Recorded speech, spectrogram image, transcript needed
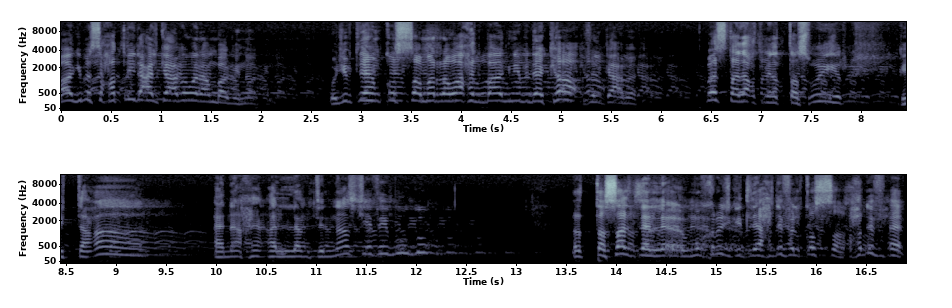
باقي بس أحط إيدي على الكعبة وأنا باقي هناك. وجبت لهم قصة مرة واحد باقني بذكاء في الكعبة. بس طلعت من التصوير قلت تعال أنا علمت الناس كيف يبوقوا. اتصلت للمخرج قلت له أحذف القصة أحذفها.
